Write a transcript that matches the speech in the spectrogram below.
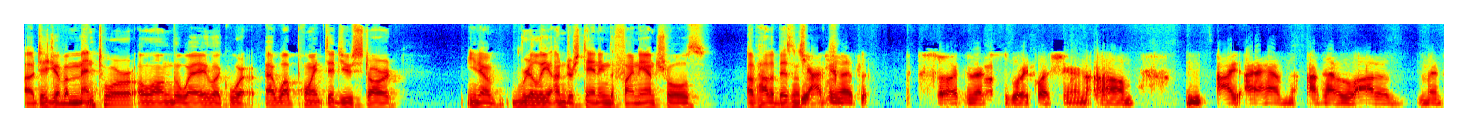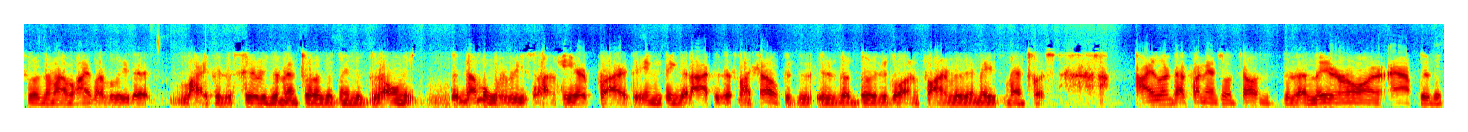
uh, did you have a mentor along the way? Like, wh- at what point did you start, you know, really understanding the financials of how the business? Yeah, works? I think that's so. I think that's a great question. Um, I, I have I've had a lot of mentors in my life. I believe that life is a series of mentors. I think the only the number one reason I'm here prior to anything that I possess myself is, is the ability to go out and find really amazing mentors. I learned that financial intelligence because later on, after the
